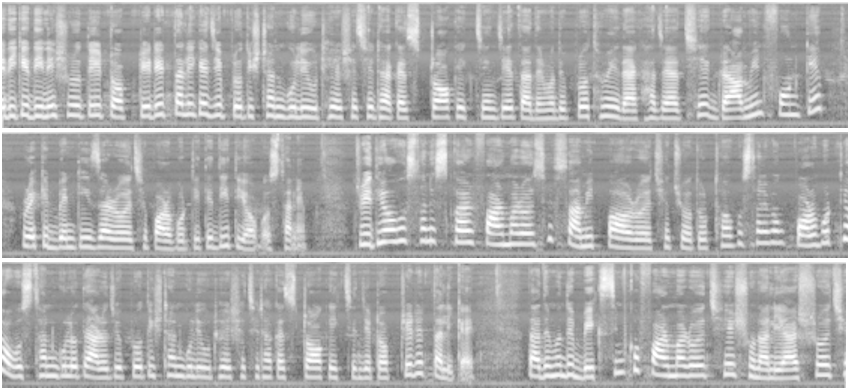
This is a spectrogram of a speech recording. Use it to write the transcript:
এদিকে দিনের শুরুতেই টপ ট্রেডের তালিকায় যে প্রতিষ্ঠানগুলি উঠে এসেছে ঢাকা স্টক এক্সচেঞ্জে তাদের মধ্যে প্রথমেই দেখা যাচ্ছে গ্রামীণ ফোনকে, রেকিট বেন্টিজার রয়েছে পরবর্তীতে দ্বিতীয় অবস্থানে। তৃতীয় অবস্থানে স্কয়ার ফার্মা রয়েছে, সামিট পাওয়ার রয়েছে চতুর্থ অবস্থান এবং পরবর্তী অবস্থানগুলোতে আরও যে প্রতিষ্ঠানগুলি উঠে এসেছে ঢাকা স্টক এক্সচেঞ্জে টপ ট্রেডের তালিকায় তাদের মধ্যে বেক্সিমকো ফার্মা রয়েছে, সোনালী আশ রয়েছে,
